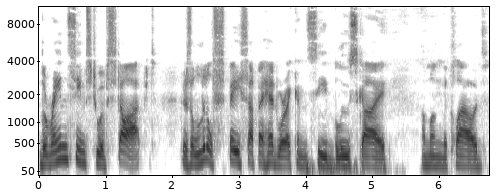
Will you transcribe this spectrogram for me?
The rain seems to have stopped. There's a little space up ahead where I can see blue sky among the clouds.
